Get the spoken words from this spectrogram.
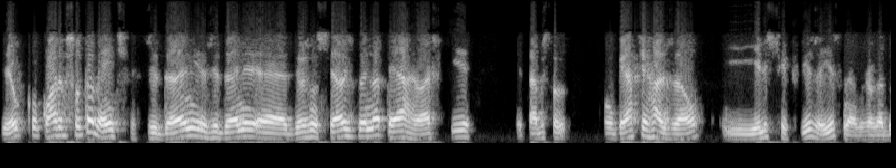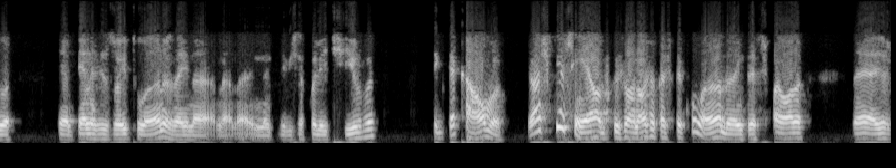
Eu concordo absolutamente. Zidane, Zidane é Deus no céu e Zidane na terra. Eu acho que ele está coberto de razão, e ele se frisa isso, né? O jogador tem apenas 18 anos aí na, na, na, entrevista coletiva, tem que ter calma. Eu acho que, assim, é óbvio que o jornal já está especulando, a imprensa espanhola, né?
